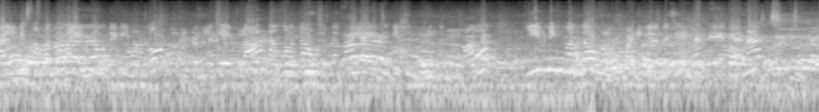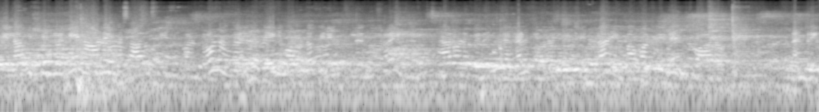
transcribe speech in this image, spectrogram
கல்வி சம்மந்தமாக என்ன உதவினாலும் எங்களை கேட்கலாம் நாங்கள் வந்து அவங்களுக்கு ஃப்ரீயாக எஜுகேஷன் கொடுத்துட்டு இருக்கோம் ஈவினிங் வந்து அவங்களுக்கு படிக்கிறதுக்கு என்ன தேவையான எல்லா விஷயங்களுமே நானும் எங்கள் சாரும் சேர்ந்து பண்ணுறோம் நாங்கள் தேனி மாவட்டம் பிரிவுலேருந்து வரோம் எங்கள் சாரோட பேர் உலகன் என்னோட எங்கள் பாப்பா பேர் துவாரம் நன்றி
